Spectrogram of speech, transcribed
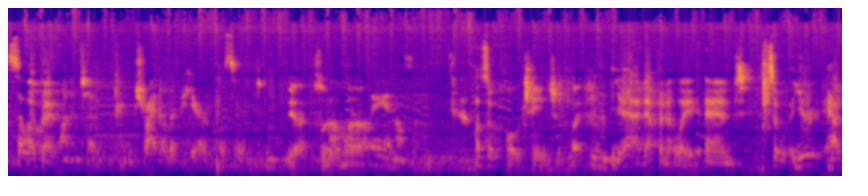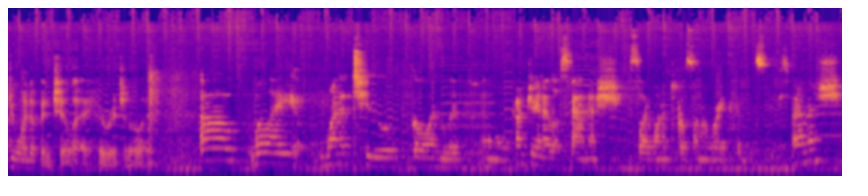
so Okay. I wanted to try to live here closer to my Yeah, so it was and also. Also, whole change of life. yeah, definitely. And so you're, how'd you wind up in Chile originally? Uh, well, I wanted to go and live in another country, and I love Spanish, so I wanted to go somewhere where I could speak Spanish.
